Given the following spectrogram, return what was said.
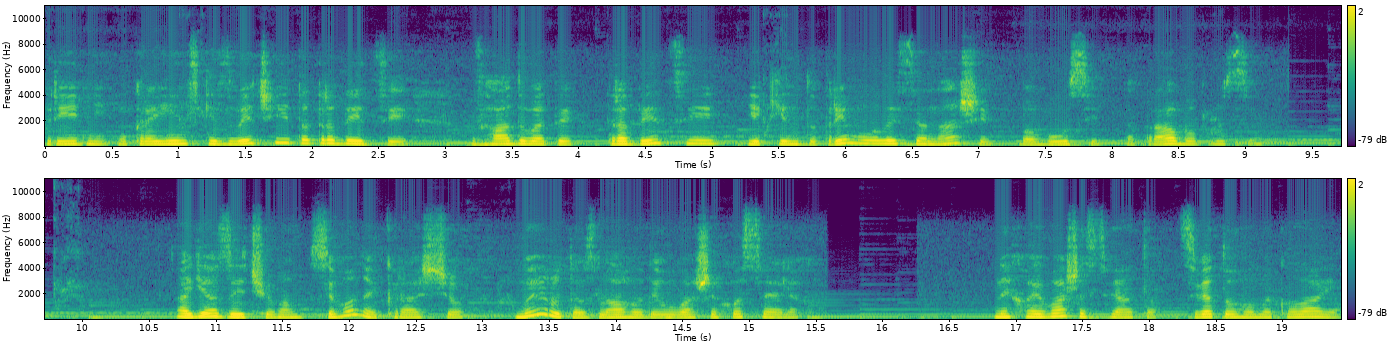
рідні українські звичаї та традиції, згадувати традиції, яких дотримувалися наші бабусі та прабабусі. А я зичу вам всього найкращого, миру та злагоди у ваших оселях. Нехай ваше свято Святого Миколая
